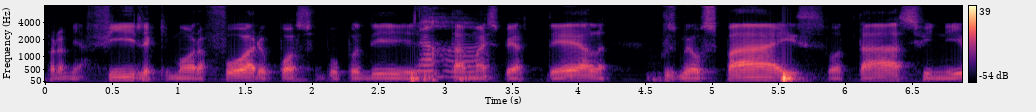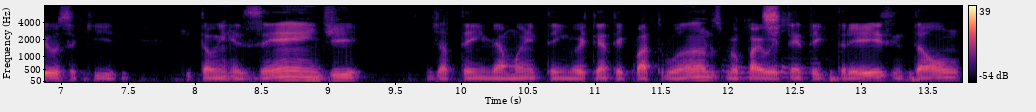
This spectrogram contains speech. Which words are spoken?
para minha filha que mora fora, eu posso vou poder Aham. estar mais perto dela, os meus pais, Otácio e Neuza que que estão em Resende. Já tem minha mãe tem 84 anos, meu pai Bonitinho. 83, então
